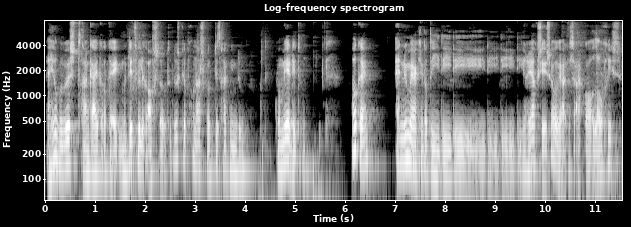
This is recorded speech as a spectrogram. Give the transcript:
heel bewust gaan kijken, oké, maar dit wil ik afstoten. Dus ik heb gewoon afgesproken, dit ga ik niet meer doen. Ik wil meer dit doen. Oké, en nu merk je dat die, die, die, die, die, die reactie is, oh ja, dat is eigenlijk wel logisch.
